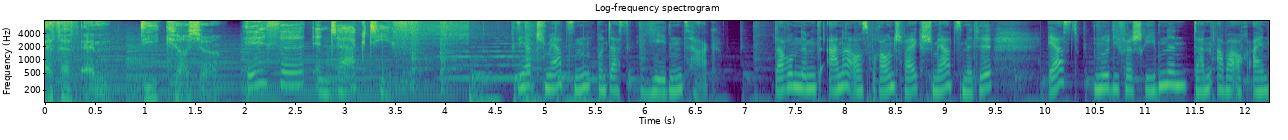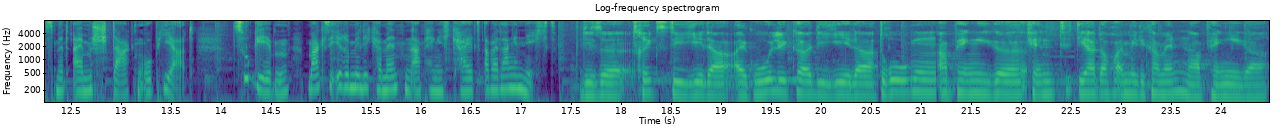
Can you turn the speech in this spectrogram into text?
FFN, die Kirche. Hilfe interaktiv. Sie hat Schmerzen und das jeden Tag. Darum nimmt Anne aus Braunschweig Schmerzmittel. Erst nur die verschriebenen, dann aber auch eins mit einem starken Opiat. Zugeben mag sie ihre Medikamentenabhängigkeit aber lange nicht. Diese Tricks, die jeder Alkoholiker, die jeder Drogenabhängige kennt, die hat auch ein Medikamentenabhängiger.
